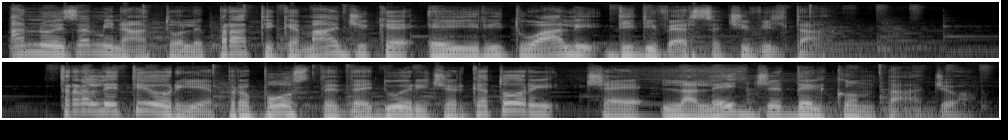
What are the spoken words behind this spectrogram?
hanno esaminato le pratiche magiche e i rituali di diverse civiltà. Tra le teorie proposte dai due ricercatori c'è la legge del contagio.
